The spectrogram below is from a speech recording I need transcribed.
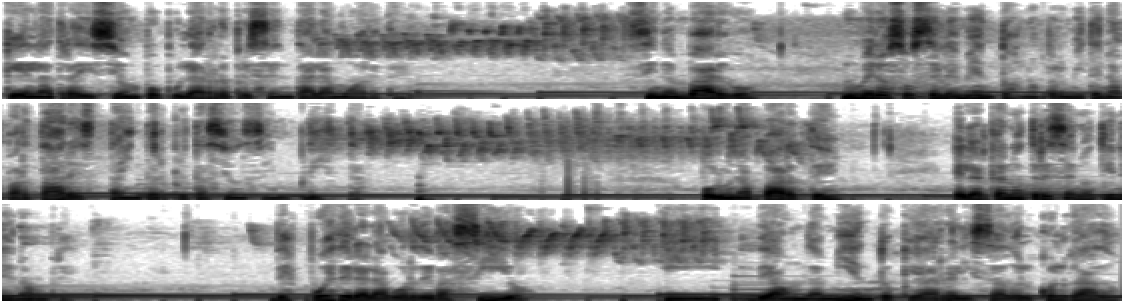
que en la tradición popular representa la muerte. Sin embargo, numerosos elementos nos permiten apartar esta interpretación simplista. Por una parte, el arcano 13 no tiene nombre. Después de la labor de vacío y de ahondamiento que ha realizado el colgado,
